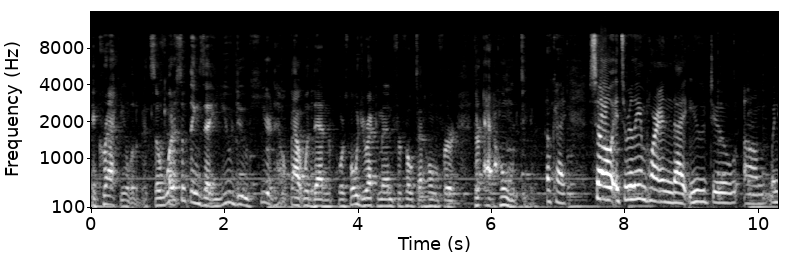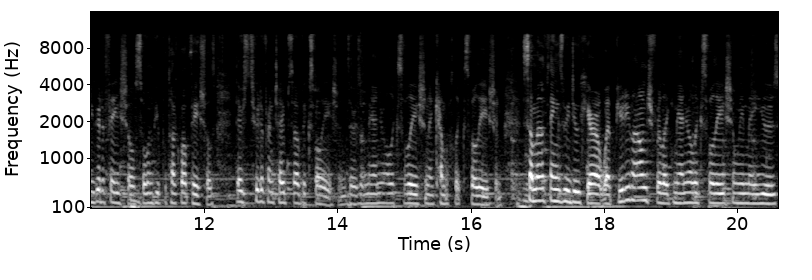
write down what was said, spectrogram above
and cracking a little bit. So what are some things that you do here to help out with that? And of course, what would you recommend for folks at home for their at home routine? Okay, so it's really important that you do um, when you get a facial. So when people talk about facials, there's two different types of exfoliations. There's a manual exfoliation and chemical exfoliation. Some of the things we do here at Wet Beauty Lounge for like manual exfoliation, we may use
